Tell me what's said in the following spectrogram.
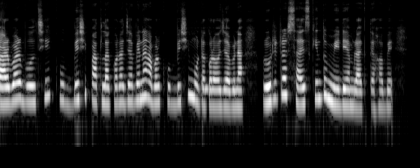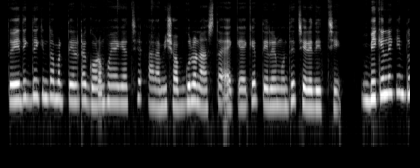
বারবার বলছি, খুব বেশি পাতলা করা যাবে না, আবার খুব বেশি মোটা করাও যাবে না। রুটিটার সাইজ কিন্তু মিডিয়াম রাখতে হবে। তো এই দিক দিয়ে কিন্তু আমার তেলটা গরম হয়ে গেছে, আর আমি সবগুলো নাস্তা একে একে তেলের মধ্যে ছেড়ে দিচ্ছি। বিকেলে কিন্তু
